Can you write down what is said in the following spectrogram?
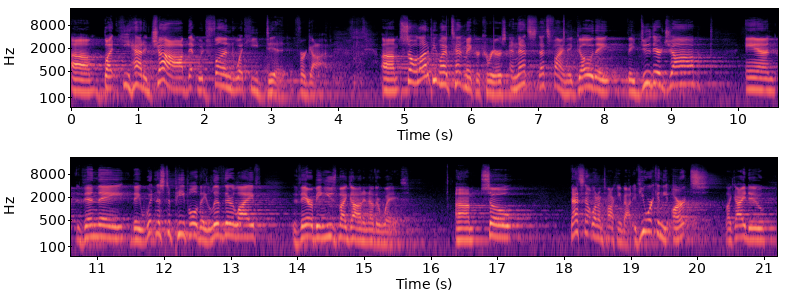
Um, but he had a job that would fund what he did for God. Um, so a lot of people have tent maker careers, and that's, that's fine. They go, they, they do their job, and then they, they witness to people, they live their life. They're being used by God in other ways. Um, so that's not what I'm talking about. If you work in the arts, like I do,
